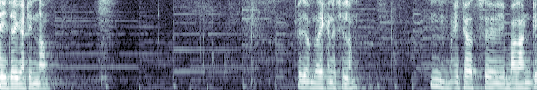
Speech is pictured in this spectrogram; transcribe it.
এই জায়গাটির নাম। এই যে আমরা এখানে ছিলাম। হুম এটা হচ্ছে এই বাগানটি?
